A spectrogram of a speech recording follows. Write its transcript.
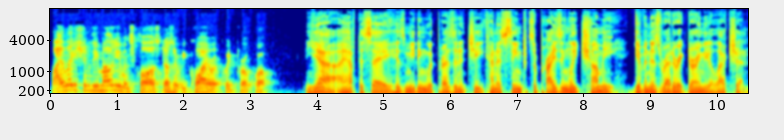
violation of the emoluments clause doesn't require a quid pro quo. Yeah, I have to say, his meeting with President Xi kind of seemed surprisingly chummy given his rhetoric during the election.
